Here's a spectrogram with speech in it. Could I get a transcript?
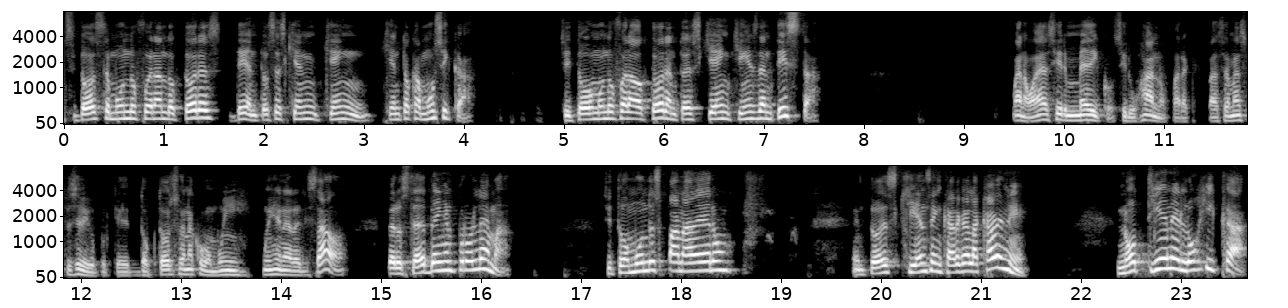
si todo este mundo fueran doctores, de, entonces ¿quién, quién, ¿quién toca música? Si todo el mundo fuera doctor, entonces ¿quién, quién es dentista? Bueno, voy a decir médico, cirujano, para, para ser más específico, porque doctor suena como muy, muy generalizado. Pero ustedes ven el problema. Si todo el mundo es panadero, entonces ¿quién se encarga de la carne? No tiene lógica.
